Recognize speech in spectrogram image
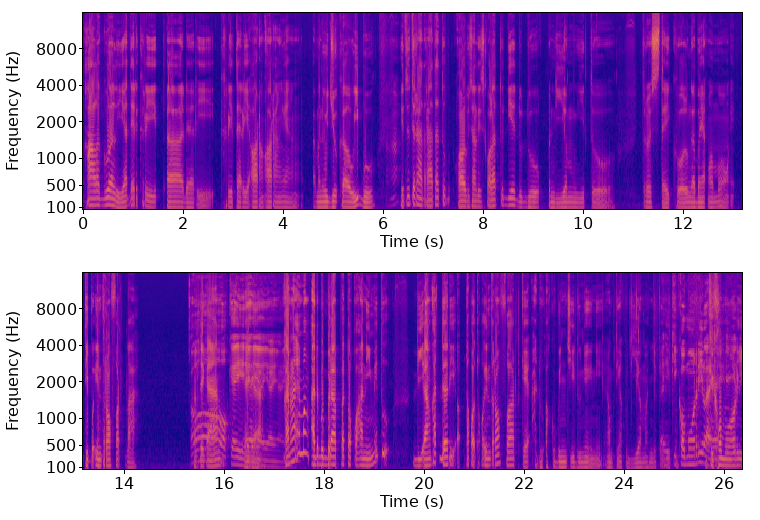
Kalau gua lihat dari krit, eh, dari kriteria orang-orang yang menuju ke wibu, Aha. itu tuh rata-rata tuh kalau misalnya di sekolah tuh dia duduk pendiam gitu. Terus stay cool, nggak banyak ngomong. Tipe introvert lah. Ngerti kan? Oh, oke. Ya Iya, kan? iya, iya, iya. Karena emang ada beberapa tokoh anime tuh diangkat dari tokoh-tokoh introvert kayak aduh aku benci dunia ini yang penting aku diam aja kayak Kayak gitu. Kikomori lah Kikomori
